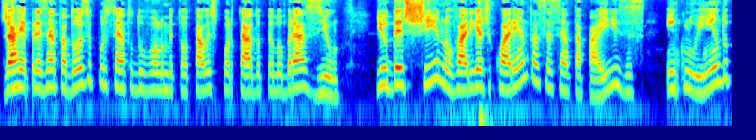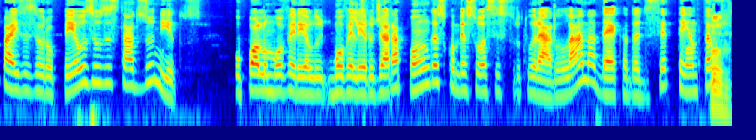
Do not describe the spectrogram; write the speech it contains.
já representa 12% do volume total exportado pelo Brasil. E o destino varia de 40 a 60 países, incluindo países europeus e os Estados Unidos. O polo moveleiro, moveleiro de Arapongas começou a se estruturar lá na década de 70, Hum.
